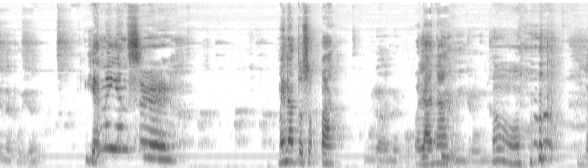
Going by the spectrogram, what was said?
Yan na po yun. Yan na yan, sir. May natusok pa. Wala na po. Wala na. yung ingro. Oo. Po.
